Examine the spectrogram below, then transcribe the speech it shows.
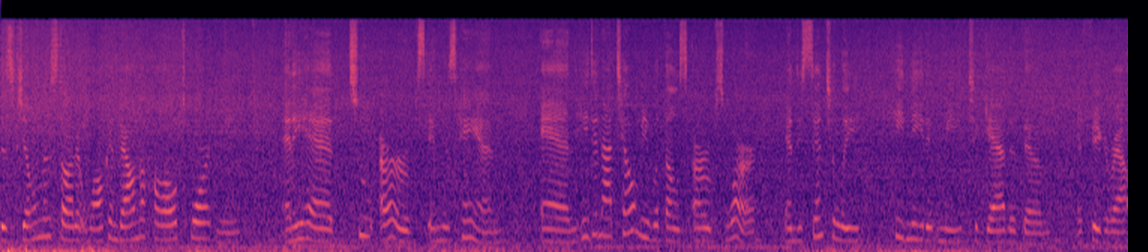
this gentleman started walking down the hall toward me and he had two herbs in his hand and he did not tell me what those herbs were and essentially he needed me to gather them and figure out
